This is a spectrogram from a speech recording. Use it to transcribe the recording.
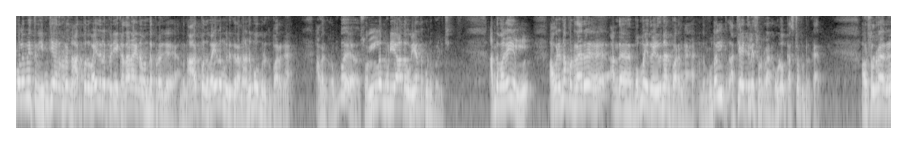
போலவே திரு எம்ஜிஆர் அவர்கள் நாற்பது வயதில் பெரிய கதாநாயகனாக வந்த பிறகு அந்த நாற்பது வயதும் இருக்கிற அந்த அனுபவம் இருக்குது பாருங்கள் அவருக்கு ரொம்ப சொல்ல முடியாத உயரத்தை கொண்டு போயிடுச்சு. அந்த வகையில் அவர் என்ன பண்ணுறாரு அந்த பொம்மை இதில் எழுதினார் பாருங்க. அந்த முதல் அத்தியாயத்திலே சொல்கிறார் அவ்வளோ கஷ்டப்பட்டிருக்கார். அவர் சொல்கிறாரு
